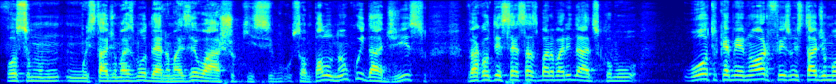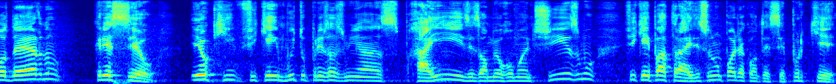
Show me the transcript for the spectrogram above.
fosse um, um estádio mais moderno, mas eu acho que se o São Paulo não cuidar disso, vai acontecer essas barbaridades, como o outro que é menor fez um estádio moderno, cresceu. Eu que fiquei muito preso às minhas raízes, ao meu romantismo, fiquei para trás. Isso não pode acontecer. Por quê?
